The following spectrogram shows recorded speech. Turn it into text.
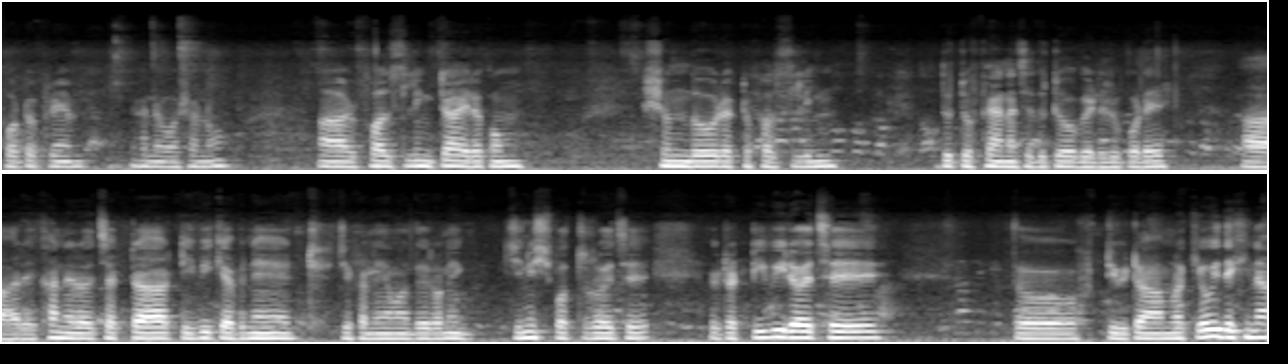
ফটো ফ্রেম এখানে বসানো। আর ফল সিলিংটা এরকম সুন্দর একটা ফল সিলিং দুটো ফ্যান আছে দুটো বেডের উপরে। আর এখানে রয়েছে একটা টিভি ক্যাবিনেট যেখানে আমাদের অনেক জিনিসপত্র রয়েছে, একটা টিভি রয়েছে তো টিভিটা আমরা কেউই দেখি না,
